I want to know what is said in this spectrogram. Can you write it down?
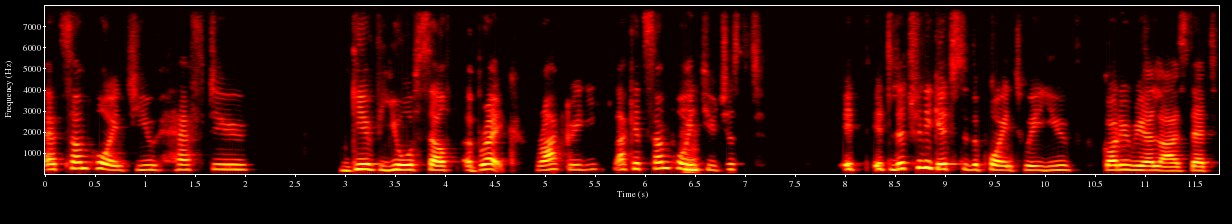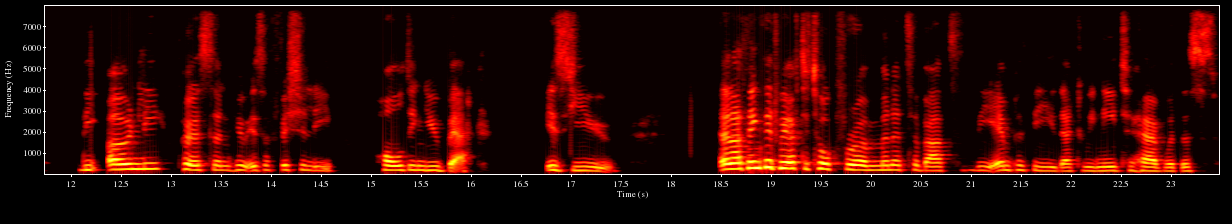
at some point, you have to give yourself a break, right, Greggy? Like at some point, mm. you just it it literally gets to the point where you've got to realize that the only person who is officially holding you back is you. And I think that we have to talk for a minute about the empathy that we need to have with this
